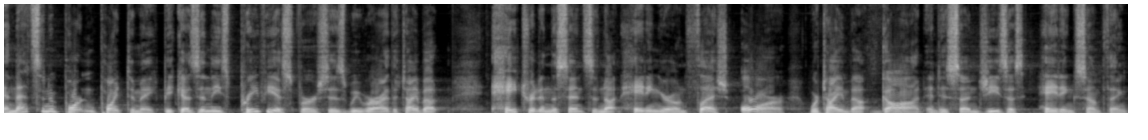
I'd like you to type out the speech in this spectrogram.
And that's an important point to make because in these previous verses, we were either talking about hatred in the sense of not hating your own flesh, or we're talking about God and his son Jesus hating something.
